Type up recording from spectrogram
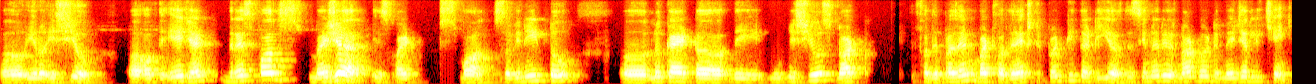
uh, you know issue uh, of the agent, the response measure is quite small. So we need to uh, look at uh, the issues not for the present, but for the next 20, 30 years, the scenario is not going to majorly change.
